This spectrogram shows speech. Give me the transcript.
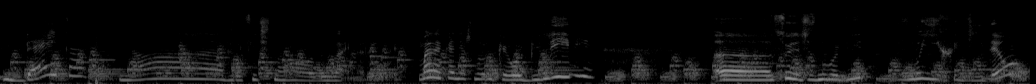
ідейка на графічного дизайнера. У мене, звісно, руки обі ліві. Е, судячи з мого від... з моїх відео,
